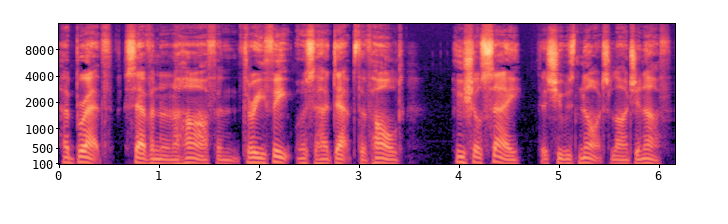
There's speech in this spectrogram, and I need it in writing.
her breadth seven and a half, and three feet was her depth of hold. Who shall say that she was not large enough?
